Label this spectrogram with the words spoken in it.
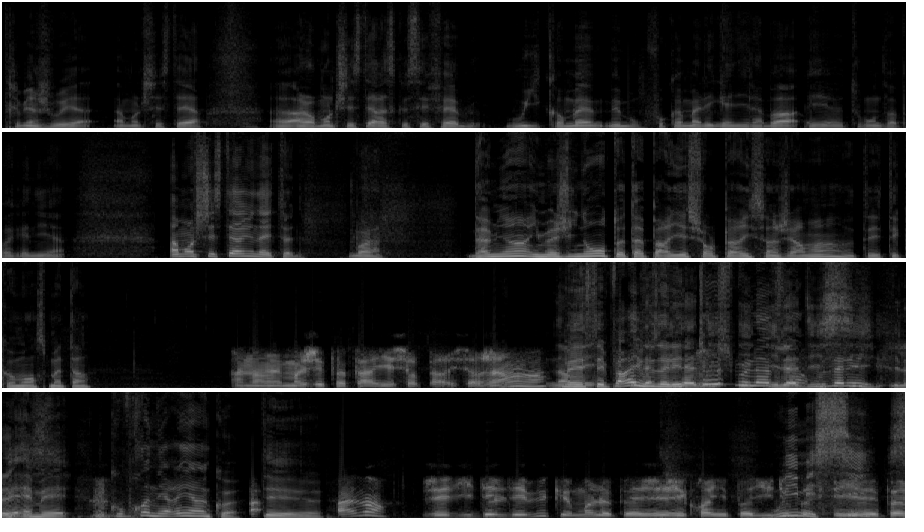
très bien joué à, à Manchester. Euh, alors Manchester, est-ce que c'est faible? Oui, quand même, mais bon, faut quand même aller gagner là-bas et euh, tout le monde va pas gagner à, à Manchester United. Voilà. Damien, imaginons, toi t'as parié sur le Paris Saint-Germain, t'es comment ce matin? Ah non, mais moi j'ai pas parié sur le Paris Saint-Germain. hein. Non, Mais, c'est pareil, il a- vous allez il a dit- tous me la il a faire, dit vous si, allez- il a mais, dit mais vous comprenez rien quoi. T'es, euh, Ah non, j'ai dit dès le début que moi le PSG j'y croyais pas du Oui, tout mais parce qu'il si, avait pas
